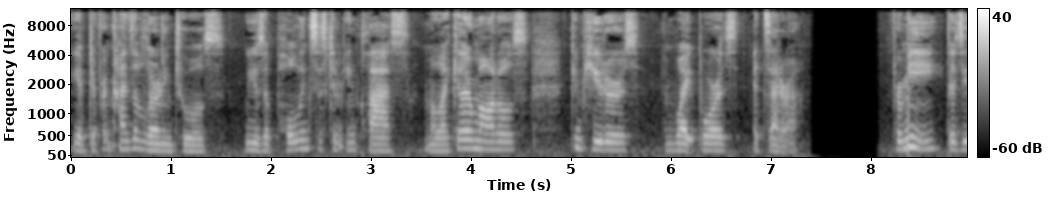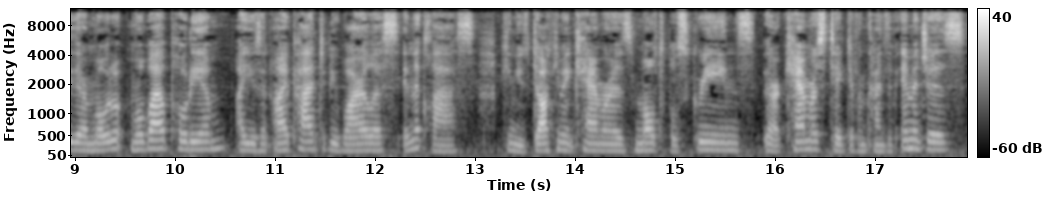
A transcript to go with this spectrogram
we have different kinds of learning tools, we use a polling system in class, molecular models, computers, and whiteboards, etc. For me, there's either a mobile podium, I use an iPad to be wireless in the class, we can use document cameras, multiple screens, there are cameras to take different kinds of images,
